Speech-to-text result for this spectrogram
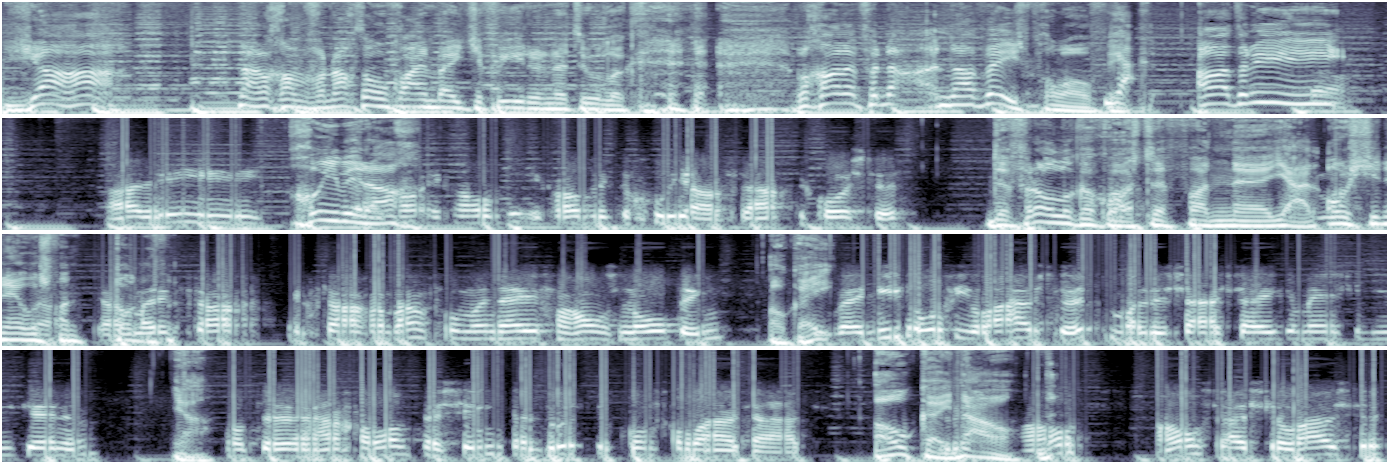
ja. Nou, dan gaan we vannacht ook een klein beetje vieren natuurlijk. we gaan even naar naar Weesp, geloof ik. Ja. Adrie. Adrie. Goedemiddag. Ik, hoop, ik hoop dat ik de goede aanvraag, de kosten. De vrolijke kosten van, eh, ja, het origineel is van... Ja, tot- maar ik vraag, aan voor mijn neef Hans Nolting. Oké. Ik weet niet of hij luistert, maar er zijn zeker mensen die hem kennen. Ja. Want eh, hij galmt en zingt en doet, er komt geluid uit. Oké, nou. Hans, Hans, als je luistert,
